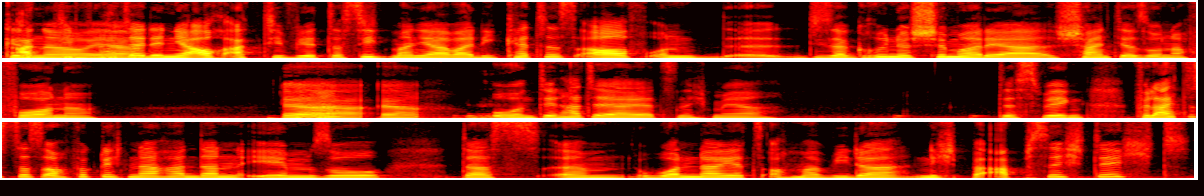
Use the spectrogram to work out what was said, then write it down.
Genau, ja. hat er den ja auch aktiviert. Das sieht man ja, weil die Kette ist auf und äh, dieser grüne Schimmer, der scheint ja so nach vorne. Ja, ja. Und den hat er ja jetzt nicht mehr. Deswegen, vielleicht ist das auch wirklich nachher dann eben so, dass ähm, Wanda jetzt auch mal wieder nicht beabsichtigt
